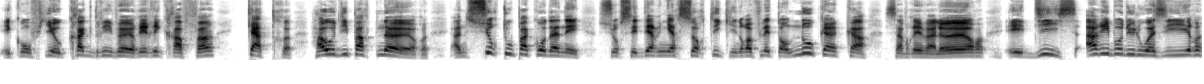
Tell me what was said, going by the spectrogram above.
et confié au crack driver Eric Raffin. 4. Howdy Partner, à ne surtout pas condamner sur ses dernières sorties qui ne reflètent en aucun cas sa vraie valeur. Et 10. Haribo du loisir,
